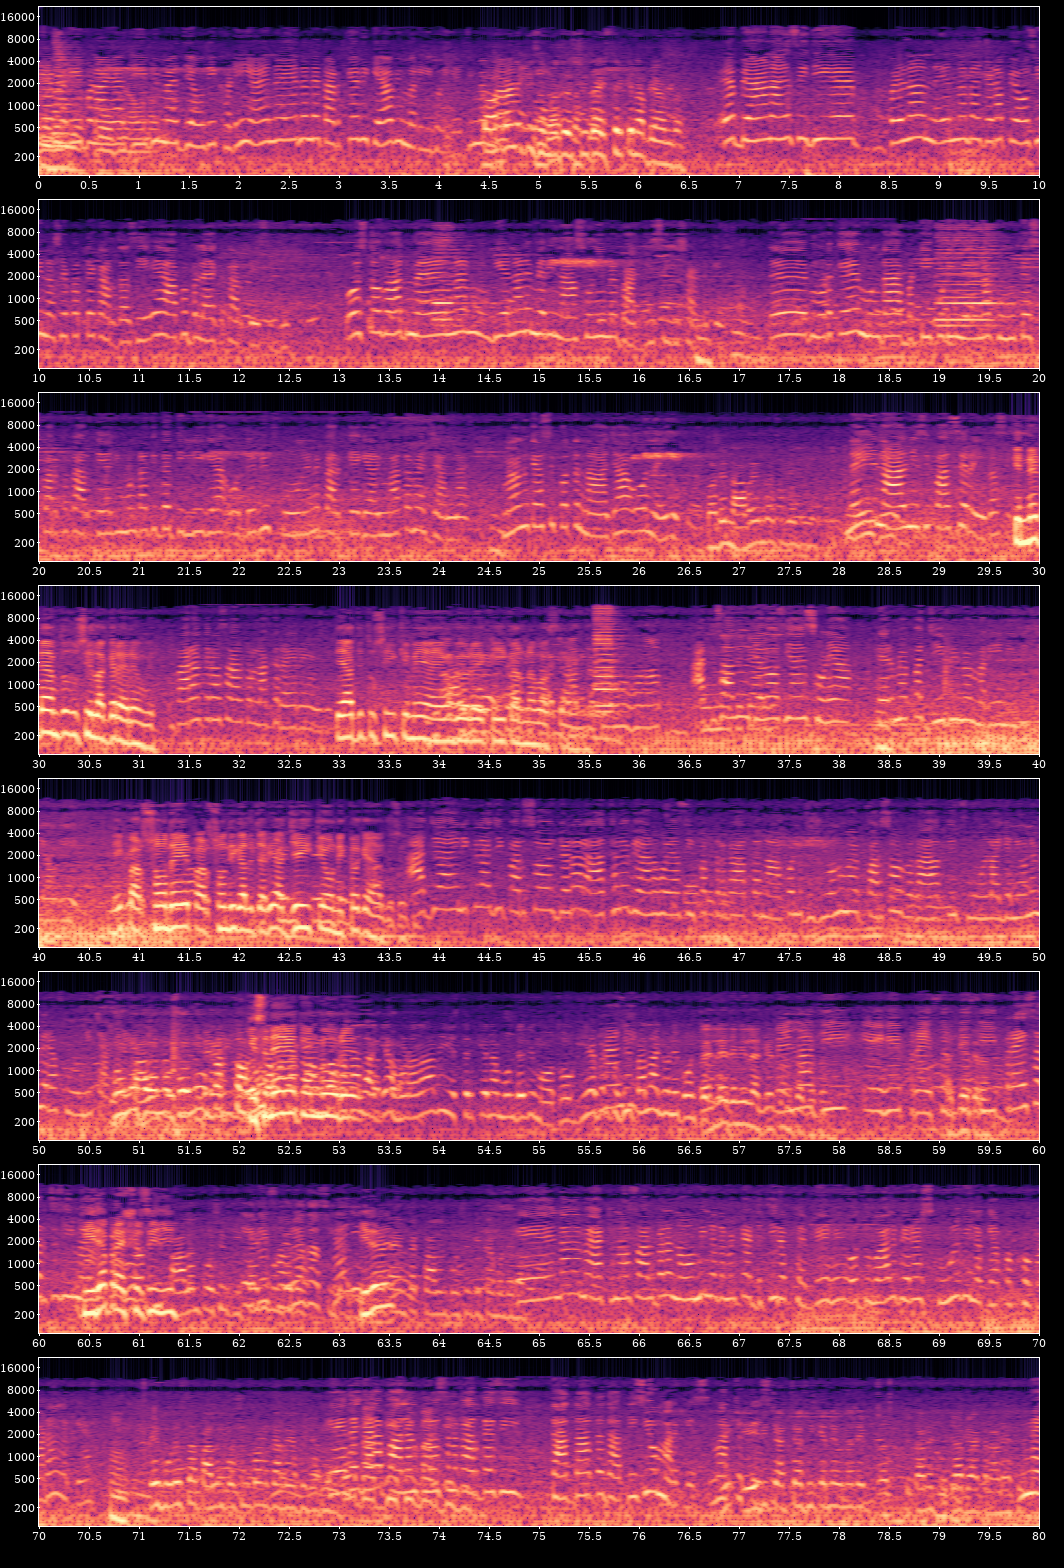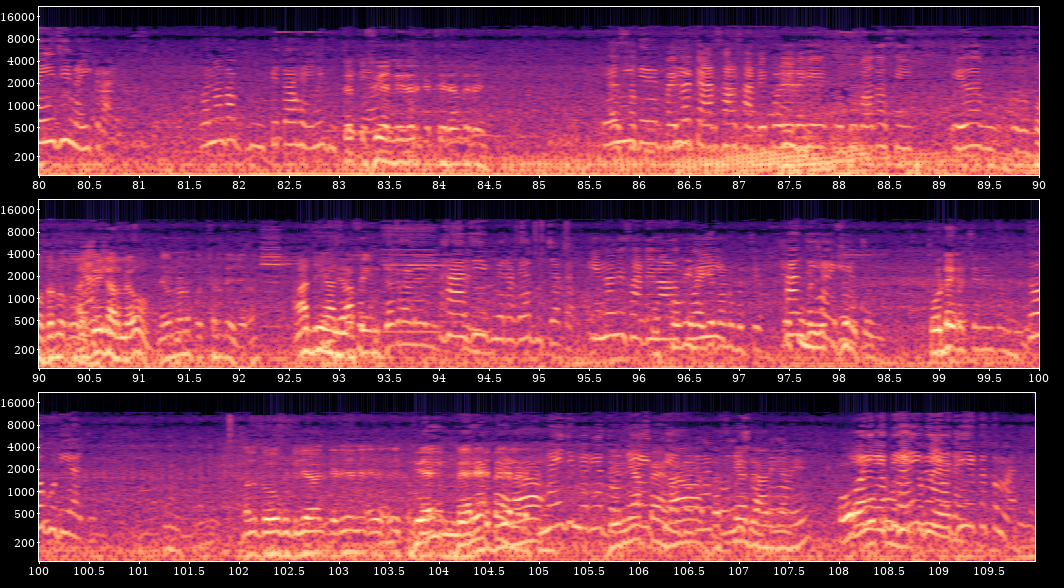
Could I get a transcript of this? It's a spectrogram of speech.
ਮਰੀ ਬਣਾਇਆ ਜੀ? ਵੀ ਮੈਂ ਜਿਉਂਦੀ ਖੜੀ ਆ ਇਹਨੇ ਇਹਨਾਂ ਨੇ ਤੜਕੇ ਵੀ ਕਿਹਾ ਵੀ ਮਰੀ ਹੋਈ ਹੈ ਜੀ ਮੈਂ ਮਾਂ ਕਾਰਨ ਕੀ ਸਮਝਦੇ ਸੀ ਦਾ ਇਸ ਤਰੀਕੇ ਨਾਲ ਬਿਆਨ ਦਾ? ਇਹ ਬਿਆਨ ਆਏ ਸੀ ਜੀ ਇਹ ਪਹਿਲਾਂ ਇਹਨਾਂ ਦਾ ਜਿਹੜਾ ਪਿਓ ਸੀ ਨਸ਼ੇ ਪੱਤੇ ਕਰਦਾ ਸੀ ਇਹ ਆਪ ਬਲੈਕ ਕਰਦੇ ਸੀ ਜੀ। ਉਸ ਤੋਂ ਬਾਅਦ ਮੈਂ ਇਹਨਾਂ ਨੂੰ ਵੀ ਇਹਨਾਂ ਨੇ ਮੇਰੀ ਨਾ ਸੁਣੀ ਮੈਂ ਬਾਗੀ ਸੀ ਜੀ ਛੱਡ ਕੇ। ਤੇ ਮੁੜ ਕੇ ਮੁੰਡਾ ਵੱਡੀ ਕੁੜੀ ਮੇਰੇ ਨਾਲ ਫੋਨ ਤੇ ਸੰਪਰਕ ਕਰਦੇ ਆ ਜੀ। ਮੁੰਡਾ ਕਿਤੇ ਦਿੱਲੀ ਗਿਆ ਉਹਦੇ ਵੀ ਫੋਨ ਇਹਨੇ ਕਰਕੇ ਗਿਆ ਵੀ ਮੈਂ ਤਾਂ ਮੈਂ ਜਾਣਾ। ਮੈਂ ਉਹਨੂੰ ਕਿਹਾ ਸੀ ਪੁੱਤ ਨਾ ਜਾ ਉਹ ਨਹੀਂ ਰੁਕਿਆ। ਤੁਹਾਡੇ ਨਾਲ ਰਹਿੰਦਾ ਸੀ ਜੀ? ਨਹੀਂ ਨਾਲ ਨਹੀਂ ਸੀ ਪਾਸੇ ਰਹਿੰਦਾ ਸੀ। ਕਿੰਨੇ ਟਾਈਮ ਤੋਂ ਤੁਸੀਂ ਲੱਗ ਰਹੇ ਹੋਗੇ? 12 13 ਸਾਲ ਤੋਂ ਲੱਗ ਰਹੇ ਰਹੇ ਹਾਂ ਜੀ। ਤੇ ਅੱਜ ਤੁਸੀਂ ਕਿਵੇਂ ਆਏ ਹੋਗੇ ਉਰੇ ਕੀ ਕਰਨ ਵਾਸਤੇ ਆਏ ਹੋ? ਅੱਜ ਸਾਨੂੰ ਜਦੋਂ ਅਸੀਂ ਐ ਸੁਣਿਆ ਫਿਰ ਮੈਂ ਭੱਜੀ ਵੀ ਮੈਂ ਮਰੀ ਨਹੀਂ ਜੀ ਜਿਉਂਦੀ ਨਹੀਂ ਪਰਸੋਂ ਦੇ ਪਰਸੋਂ ਦੀ ਗੱਲ ਚੱਲ ਰਹੀ ਹੈ, ਅੱਜ ਹੀ ਕਿਉਂ ਨਿਕਲ ਕੇ ਆਏ ਹੋ ਤੁਸੀਂ? ਅੱਜ ਐ ਨਿਕਲਿਆ ਜੀ ਪਰਸੋਂ ਜਿਹੜਾ ਰਾਤ ਨੇ ਬਿਆਨ ਹੋਇਆ ਸੀ? ਪੱਤਰਕਾਰ ਦਾ ਨਾਂ ਭੁੱਲ ਗਈ ਜੀ ਉਹਨੂੰ ਮੈਂ ਪਰਸੋਂ ਰਾਤ ਹੀ ਫੋਨ ਲਾਈ ਜਾਨੀ ਉਹਨੇ ਮੇਰਾ ਫੋਨ ਨਹੀਂ ਚੱਕਿਆ ਤੁਹਾਨੂੰ ਤੁਹਾਨੂੰ ਪਰ ਤੁਹਾਨੂੰ ਕਿਸਨੇ ਤੁਹਾਨੂੰ ਉਰੇ- ਪਤਾ ਲੱਗ ਗਿਆ ਹੋਣਾ ਨਾ ਵੀ ਇਸ ਤਰੀਕੇ ਨਾਲ ਮੁੰਡੇ ਦੀ ਮੌਤ ਹੋ ਗਈ ਹੈ। ਫਿਰ ਤੁਸੀਂ ਪਹਿਲਾਂ ਕਿਉਂ ਨਹੀਂ ਪਹੁੰਚੇ? ਪਹਿਲੇ ਦਿਨ ਹੀ ਲੱਗੇ ਪਹਿਲਾਂ ਜੀ ਇਹ ਪ੍ਰੈਸ਼ਰ ਤੇ ਸੀ। ਪ੍ਰੈਸ਼ਰ ਚ ਸੀ ਮੈਂ। ਕਿਹਦਾ ਪ੍ਰੈਸ਼ਰ ਸੀ ਜੀ? ਪਾਲਣ ਪੋਸ਼ਣ ਕੀਤਾ ਇਹਦੇ ਸਹੁਰੇ ਦਾ। ਸੀ ਜੀ? ਕਿਹਦੇ ਨਾਲ ਟਾਈਮ ਤੱਕ ਪਾਲਣ ਪੋਸ਼ਣ ਕੀਤਾ ਮੁੰਡੇ ਦਾ? ਇਹਨਾਂ ਨੇ ਮੈਂ 8-9 ਸਾਲ ਪਹਿਲਾਂ 9 ਮਹੀਨੇ ਦੇ ਮੈਂ ਢਿੱਡ 'ਚ ਹੀ ਰੱਖੇ ਵੇ ਇਹ। ਉਸ ਤੋਂ ਬਾਅਦ ਫਿਰ ਸਕੂਲ ਵੀ ਲੱਗਿਆ ਪੱਖੋਂ ਪੜਨ ਲੱਗਿਆ। ਤੇ ਹੁਣ ਇਸ ਦਾ ਪਾਲਣ ਪੋਸ਼ਣ ਕੌਣ ਕਰ ਰਿਹਾ ਸੀਗਾ ਇਹਦੇ ਜਿਹੜਾ ਪਾਲਣ ਪੋਸ਼ਣ ਕਰਦੇ ਸੀ ਦਾਦਾ ਤੇ ਦਾਦੀ ਸੀ ਉਹ ਮਰ ਗਏ ਸੀ ਮਰ ਇਹ ਚੁੱਕੇ ਵੀ ਸੀ। ਚਰਚਾ ਸੀ ਕਹਿੰਦੇ ਉਹਨਾਂ ਦੇ ਅਹ, ਪਿਤਾ ਨੇ ਦੂਜਾ ਵਿਆਹ ਕਰਾ ਲਿਆ ਸੀ। ਨਹੀਂ ਜੀ ਨਹੀਂ ਕਰਾਇਆ। ਉਹਨਾਂ ਦਾ ਪਿਤਾ ਹੈ ਨਹੀਂ ਦਿੱਤੇ ਤੁਸੀਂ ਇੰਨੀ ਦੇਰ ਕਿੱਥੇ ਰਹਿੰਦੇ ਰਹੇ? ਇੰਨੀ ਦੇਰ ਪਹਿਲਾਂ 4 ਸਾਲ ਸਾਡੇ ਕੋਲੇ ਰਹੇ ਉਸ ਤੋਂ ਬਾਅਦ ਅਸੀਂ ਇਹਦਾ ਅਹ, ਉਧਰ ਲੋਕ ਅੱਗੇ ਕਰ ਲਿਓ। ਨੇ ਉਹਨਾਂ ਨੂੰ ਪੁੱਛਣ ਦਿਓ ਜਰਾ। ਹਾਂਜੀ ਹਾਂਜੀ ਤੁਸੀਂ ਦੂਜਾ ਕਰਾ ਲਿਆ ਜੀ? ਹਾਂ ਜੀ ਮੇਰਾ ਵਿਆਹ ਦੂਜਾ ਕਰ ਇਹਨਾਂ ਨੇ ਸਾਡੇ ਨਾਲ ਉਹ ਵੀ ਹੈਗੇ ਕੋਈ ਤੁਹਾਨੂੰ ਬੱਚੇ? ਹਾਂਜੀ ਹੈਗੇ ਆ। ਤੁਹਾਡੇ ਬੱਚੇ ਨਹੀਂ ਤੁਹਾਨੂੰ ਦੋ ਗੁੜੀਆਂ ਜੀ। ਮਤਲਬ ਦੋ ਗੁੱਡੀਆਂ ਜਿਹੜੀਆਂ ਨੇ ਇਹ- ਇੱਕ ਮੈਰਿਡ ਵੀ ਹੈ ਲੜਕੀ। ਨਹੀਂ ਜੀ ਮੇਰੀਆਂ ਜਿਹੜੀਆਂ ਇੱਥੇ ਭੈਣਾਂ ਜਿਹੜੀਆਂ ਦੋਨੇ ਦੱਸੀਆਂ ਜਾ ਰਹੀਆਂ ਨੇ ਉਹ ਇੱਕ ਵਿਆਹੀ ਹੋਈ ਹੈ ਜੀ। ਇੱਕ ਕੁਮਾਰੀ ਹੈ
